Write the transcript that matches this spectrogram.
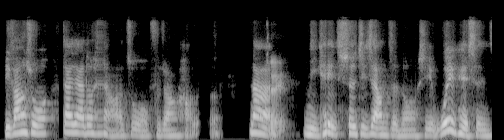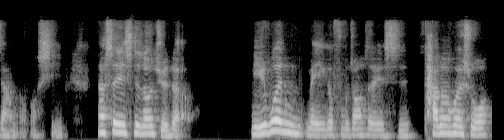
比方说，大家都想要做服装好了，那你可以设计这样子的东西，我也可以设计这样的东西。那设计师都觉得，你问每一个服装设计师，他都会说，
